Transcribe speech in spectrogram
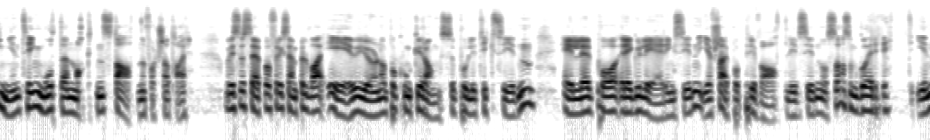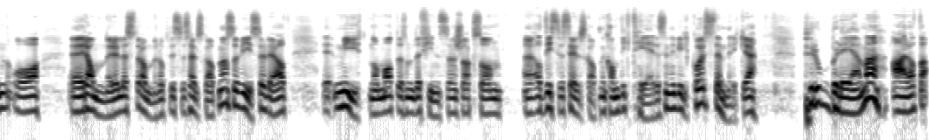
ingenting mot den makten statene fortsatt har. Og hvis du ser på f.eks. hva EU gjør nå på konkurransepolitikksiden eller på reguleringssiden, i og for seg på privatlivssiden også, som går rett inn og eh, rammer eller strammer opp disse selskapene, så viser det at eh, myten om at det, det fins en slags sånn eh, at disse selskapene kan diktere sine vilkår, stemmer ikke. Problemet er at det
